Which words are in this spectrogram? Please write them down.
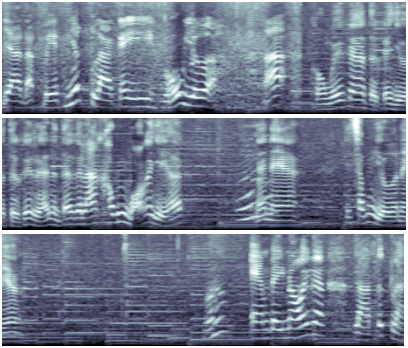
và đặc biệt nhất là cây gỗ dừa. Đó. con biết á từ cây dừa từ cái rễ lên tới cái lá không bỏ cái gì hết đây nè cái sống dừa nè em đây nói đó là tức là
